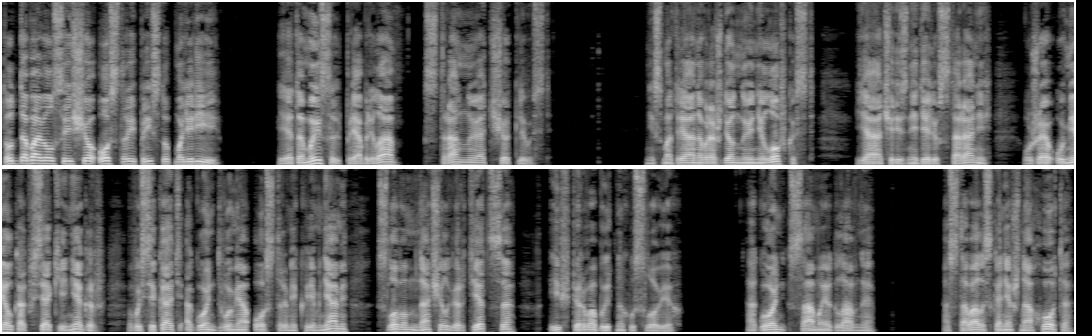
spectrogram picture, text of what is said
Тут добавился еще острый приступ малярии, и эта мысль приобрела странную отчетливость. Несмотря на врожденную неловкость, я через неделю стараний уже умел, как всякий негр, высекать огонь двумя острыми кремнями, словом, начал вертеться и в первобытных условиях. Огонь — самое главное. Оставалась, конечно, охота,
